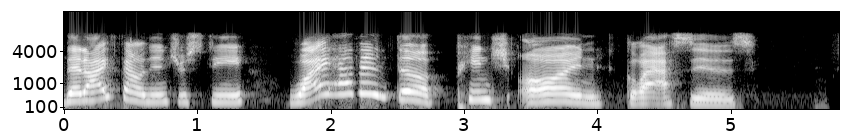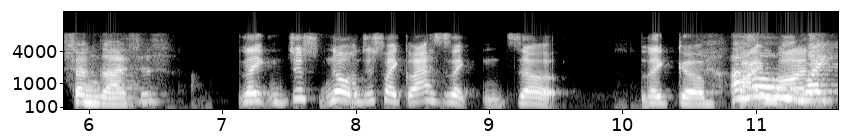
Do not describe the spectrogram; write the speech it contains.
that I found interesting. Why haven't the pinch on glasses, Sunglasses. like just no, just like glasses, like the like uh, Oh, like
